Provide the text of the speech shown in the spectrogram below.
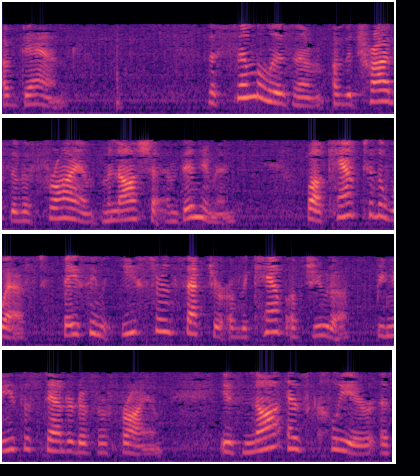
of Dan. The symbolism of the tribes of Ephraim, Manasseh, and Benjamin, while camped to the west, facing the eastern sector of the camp of Judah beneath the standard of Ephraim, is not as clear as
